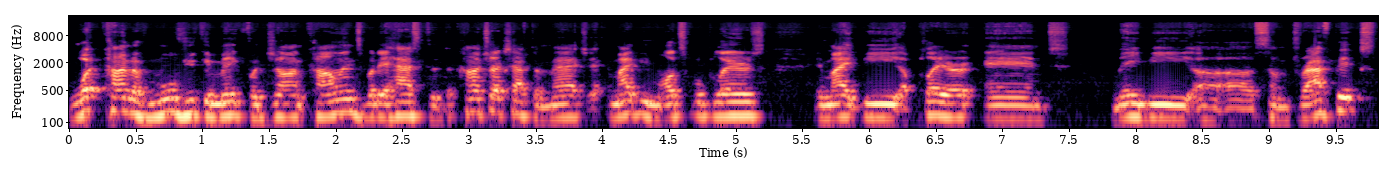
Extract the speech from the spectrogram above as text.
what kind of move you can make for John Collins, but it has to the contracts have to match. It might be multiple players, it might be a player and maybe uh, uh some draft picks.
